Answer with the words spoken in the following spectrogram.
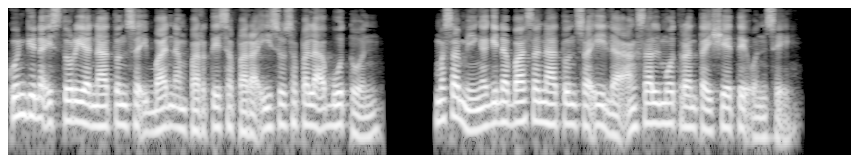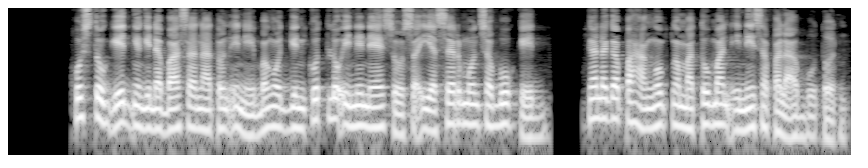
Kung ginaistorya naton sa iban ang parte sa paraiso sa palaabuton, masami nga ginabasa naton sa ila ang Salmo 37:11. Husto gid nga ginabasa naton ini bangod ginkutlo ini neso sa iya sermon sa bukid nga nagapahangop nga matuman ini sa palaabuton.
